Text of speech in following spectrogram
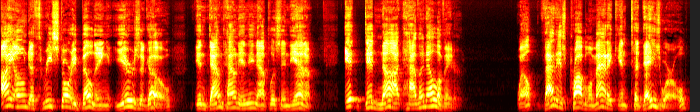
I owned a three story building years ago in downtown Indianapolis, Indiana. It did not have an elevator. Well, that is problematic in today's world.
